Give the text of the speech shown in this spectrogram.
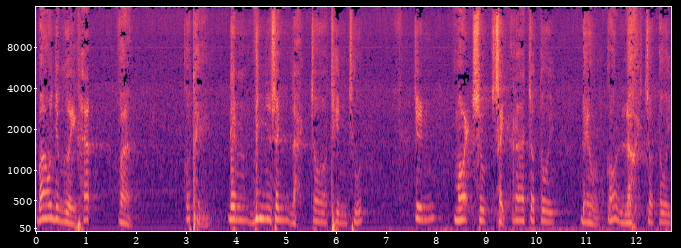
bao nhiêu người khác và có thể đem vinh danh lại cho Thiên Chúa. Cho nên mọi sự xảy ra cho tôi đều có lợi cho tôi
